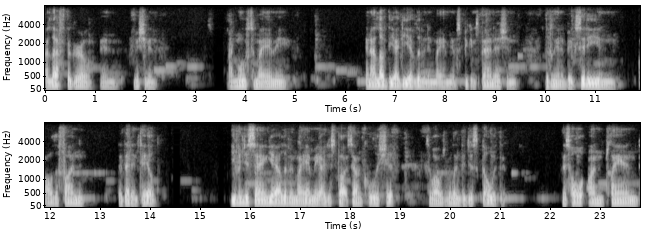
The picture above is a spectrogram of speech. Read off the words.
I left the girl in Michigan I moved to Miami and I love the idea of living in Miami, of speaking Spanish and living in a big city and all the fun that that entailed. Even just saying, yeah, I live in Miami, I just thought it sounded cool as shit. So I was willing to just go with it. This whole unplanned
